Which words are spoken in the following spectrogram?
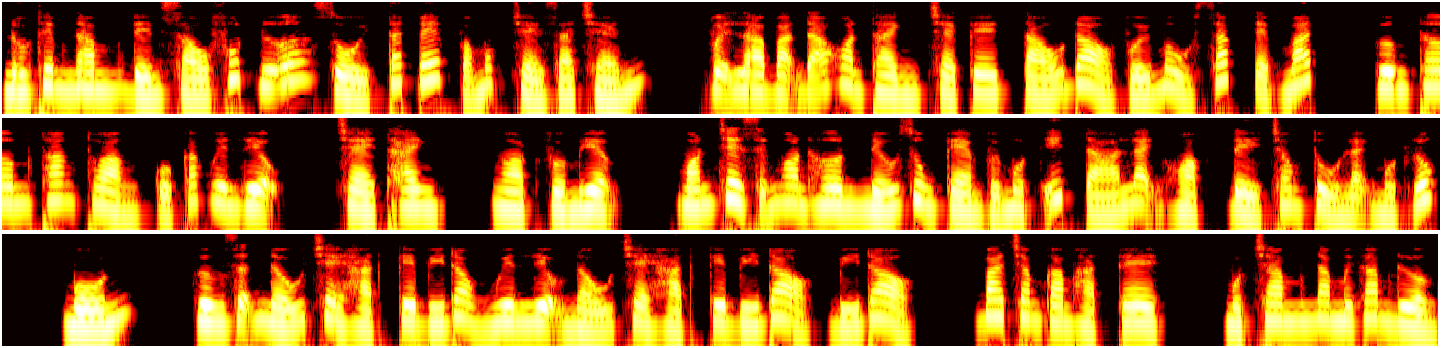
nấu thêm 5 đến 6 phút nữa rồi tắt bếp và múc chè ra chén. Vậy là bạn đã hoàn thành chè kê táo đỏ với màu sắc đẹp mắt, hương thơm thoang thoảng của các nguyên liệu, chè thanh, ngọt vừa miệng. Món chè sẽ ngon hơn nếu dùng kèm với một ít đá lạnh hoặc để trong tủ lạnh một lúc. 4. Hướng dẫn nấu chè hạt kê bí đỏ nguyên liệu nấu chè hạt kê bí đỏ, bí đỏ, 300g hạt kê, 150g đường,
